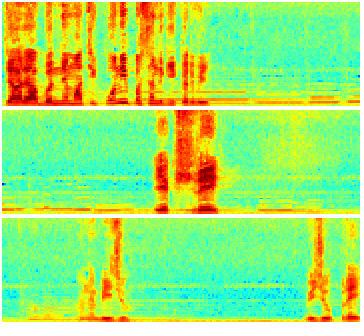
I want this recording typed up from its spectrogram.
ત્યારે આ બંનેમાંથી કોની પસંદગી કરવી? એક શ્રેય અને બીજું બીજું પ્રેય.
